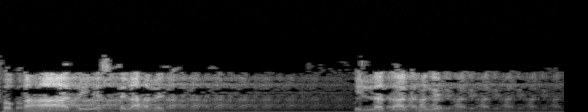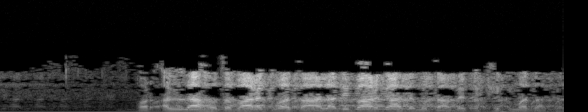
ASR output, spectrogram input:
فکہ کی اصطلاح علت آخان گے۔ اور اللہ تبارک و تعالی دی بارگاہ دے مطابق حکمت آتا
